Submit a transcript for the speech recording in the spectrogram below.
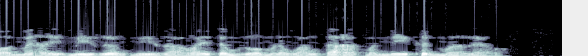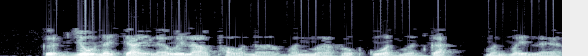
อนไม่ให้มีเรื่องมีราวให้จำรวมระวังถ้าหากมันมีขึ้นมาแล้ว เกิดอยู่ในใจแล้วเวลาภาวนา มันมารบกวนเหมือนกัน มันไม่แล้ว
